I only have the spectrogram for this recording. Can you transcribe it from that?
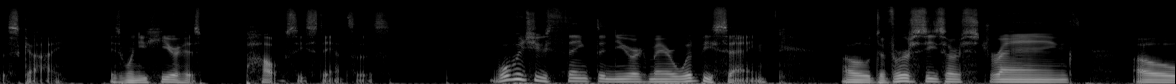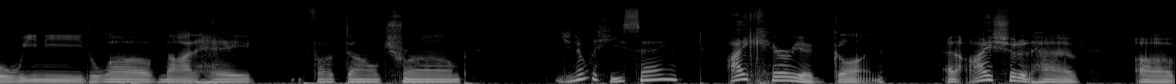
this guy is when you hear his policy stances. What would you think the New York mayor would be saying? Oh, diversity's our strength. Oh, we need love, not hate. Fuck Donald Trump. You know what he's saying? I carry a gun, and I shouldn't have a,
